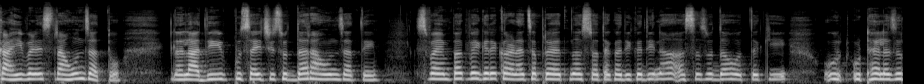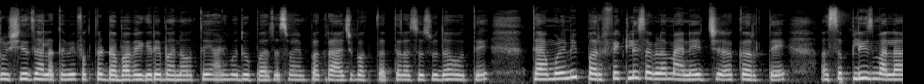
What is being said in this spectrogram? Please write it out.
काही वेळेस राहून जातो. लादी पुसायची सुद्धा राहून जाते. स्वयंपाक वगैरे करण्याचा प्रयत्न असतो. तर कधी कधी ना असं सुद्धा होतं की उ उठायला जर उशीर झाला तर मी फक्त डबा वगैरे बनवते आणि मग दुपारचा स्वयंपाक राज बघतात. तर असं सुद्धा होते. त्यामुळे मी परफेक्टली सगळं मॅनेज करते. असं प्लीज मला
